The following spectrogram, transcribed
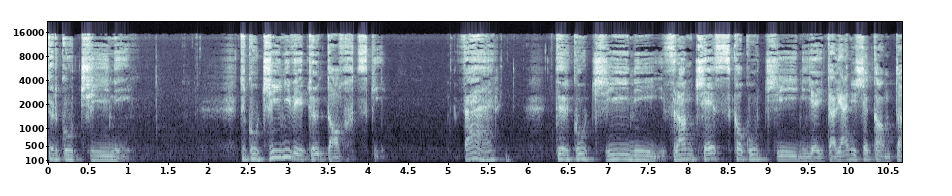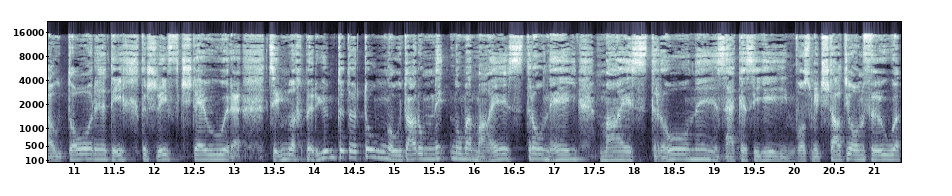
Der Guccini. Der Guccini wird heute 80. Wer? Der Guccini, Francesco Guccini, ein italienischer Kantautore, Dichter, Schriftsteller, ziemlich berühmter dort und darum nicht nur Maestro, nein, Maestrone, sagen sie ihm, was mit Stadion füllen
